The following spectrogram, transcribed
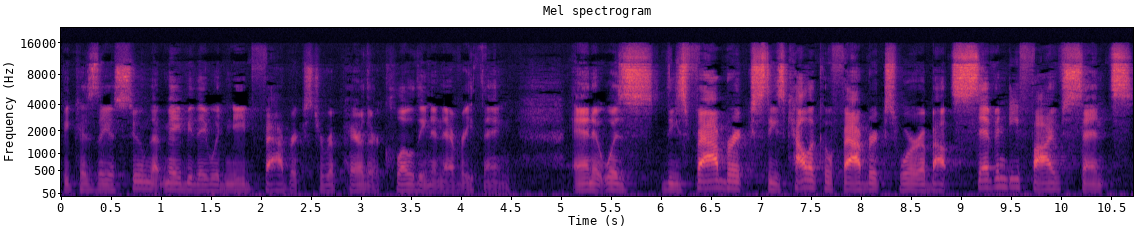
because they assumed that maybe they would need fabrics to repair their clothing and everything and it was these fabrics, these calico fabrics were about 75 cents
